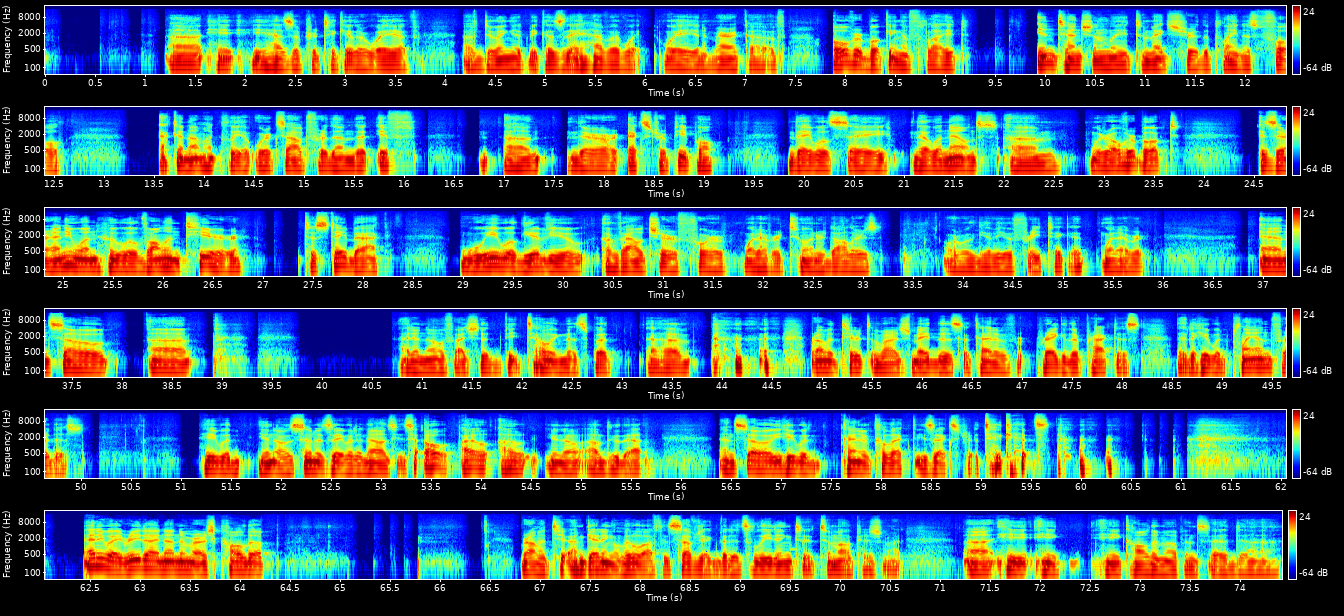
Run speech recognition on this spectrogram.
Uh, he he has a particular way of of doing it because they have a way, way in America of overbooking a flight intentionally to make sure the plane is full. Economically, it works out for them that if uh, there are extra people, they will say, they'll announce, um, we're overbooked. Is there anyone who will volunteer to stay back? We will give you a voucher for whatever, $200 or we'll give you a free ticket, whatever. And so uh, I don't know if I should be telling this, but uh, Brahmatirtha Maharaj made this a kind of regular practice that he would plan for this. He would, you know, as soon as they would announce, he'd say, "Oh, I'll, I'll, you know, I'll do that," and so he would kind of collect these extra tickets. Anyway, Hridayananda Maharaj called up Ramatir. I'm getting a little off the subject, but it's leading to Tamal Krishna. Uh, he he he called him up and said, uh,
